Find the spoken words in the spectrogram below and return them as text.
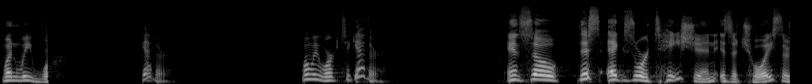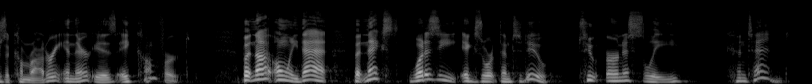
when we work together. When we work together. And so this exhortation is a choice, there's a camaraderie, and there is a comfort. But not only that, but next, what does he exhort them to do? To earnestly contend.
